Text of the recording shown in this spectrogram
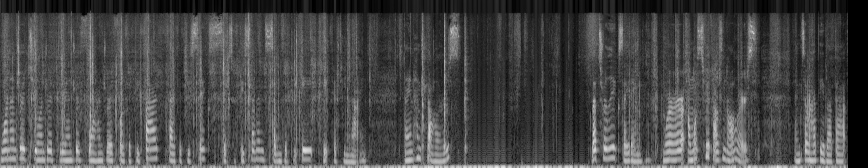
100, 200, 300, 400, 455, 556, 657, 758, 859. $900. That's really exciting. We're almost to a $1,000. I'm so happy about that.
